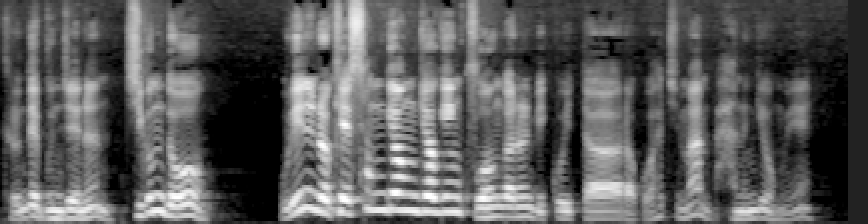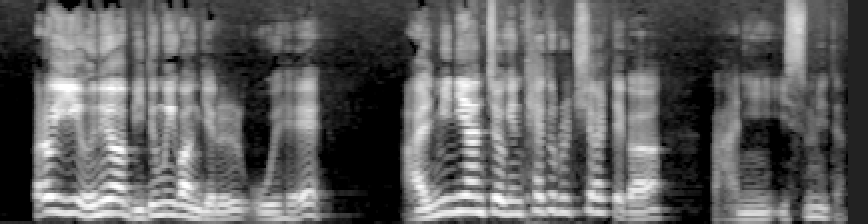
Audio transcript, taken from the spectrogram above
그런데 문제는 지금도 우리는 이렇게 성경적인 구원관을 믿고 있다라고 하지만 많은 경우에 바로 이 은혜와 믿음의 관계를 오해해 알미니안적인 태도를 취할 때가 많이 있습니다.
